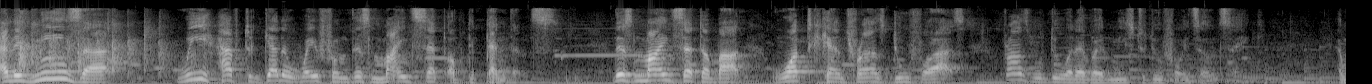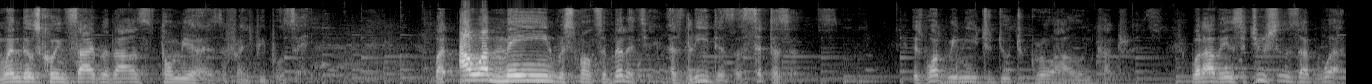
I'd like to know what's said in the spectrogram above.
And it means that we have to get away from this mindset of dependence. This mindset about what can France do for us. France will do whatever it needs to do for its own sake. And when those coincide with ours, tant mieux, as the French people say. But our main responsibility as leaders, as citizens, is what we need to do to grow our own countries. What are the institutions that work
